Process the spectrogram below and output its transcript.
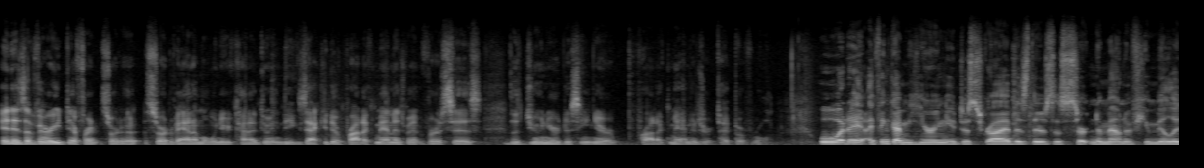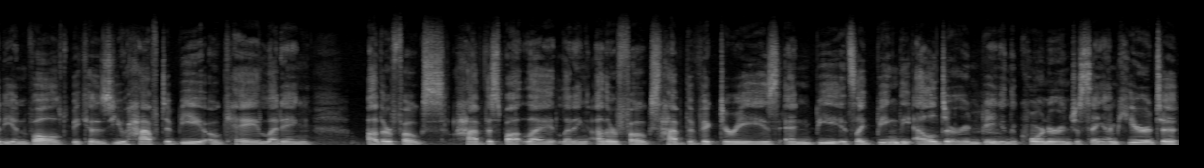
it is a very different sort of sort of animal when you're kind of doing the executive product management versus the junior to senior product manager type of role. Well, what I, I think I'm hearing you describe is there's a certain amount of humility involved because you have to be okay letting other folks have the spotlight, letting other folks have the victories, and be it's like being the elder and being in the corner and just saying, I'm here to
